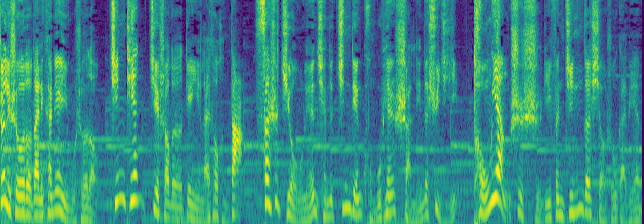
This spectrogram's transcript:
这里是阿斗带你看电影，我是阿斗。今天介绍的电影来头很大，三十九年前的经典恐怖片《闪灵》的续集，同样是史蒂芬金的小说改编。《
